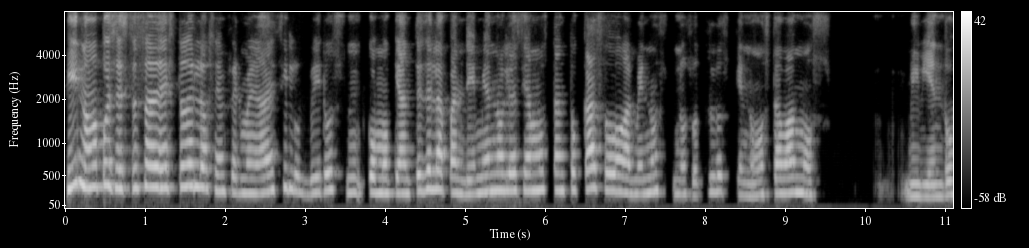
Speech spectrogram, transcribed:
Sí, no, pues esto es esto de las enfermedades y los virus, mm, como que antes de la pandemia no le hacíamos tanto caso, al menos nosotros los que no estábamos viviendo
